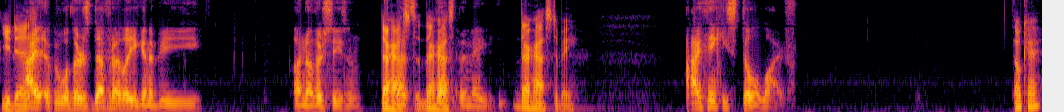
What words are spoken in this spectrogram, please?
You did. I well, there's definitely going to be another season. there has That's- to there has been made. there has to be. I think he's still alive. Okay.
